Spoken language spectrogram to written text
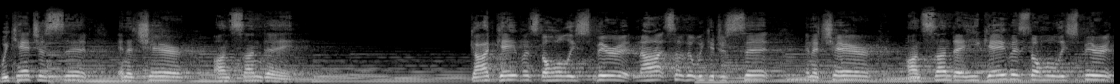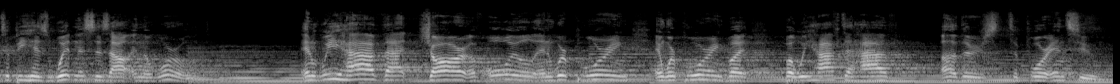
We can't just sit in a chair on Sunday. God gave us the Holy Spirit not so that we could just sit in a chair on Sunday. He gave us the Holy Spirit to be His witnesses out in the world. And we have that jar of oil and we're pouring and we're pouring, but, but we have to have others to pour into.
